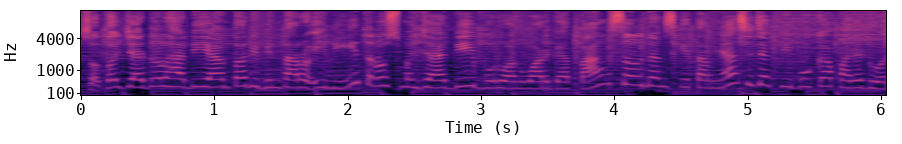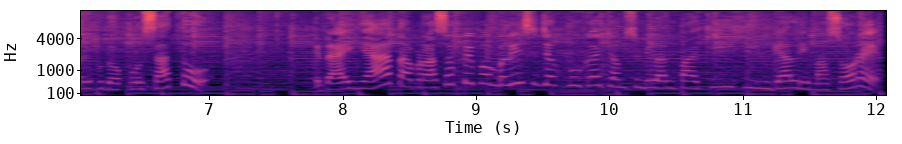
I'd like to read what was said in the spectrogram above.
Soto jadul Hadianto di Bintaro ini terus menjadi buruan warga Tangsel dan sekitarnya sejak dibuka pada 2021. Kedainya tak pernah sepi pembeli sejak buka jam 9 pagi hingga 5 sore.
